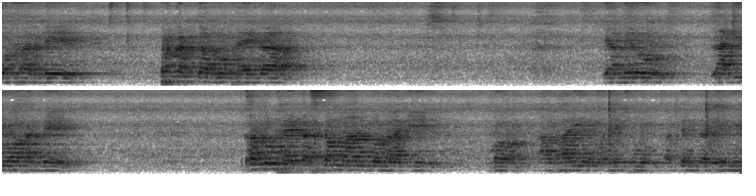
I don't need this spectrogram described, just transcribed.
उहाँहरूले प्रकट गर्नुभएका या मेरो लागि उहाँहरूले गर्नुभएका सम्मानको लागि म आभारी रहनेछु अत्यन्त ऋणी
